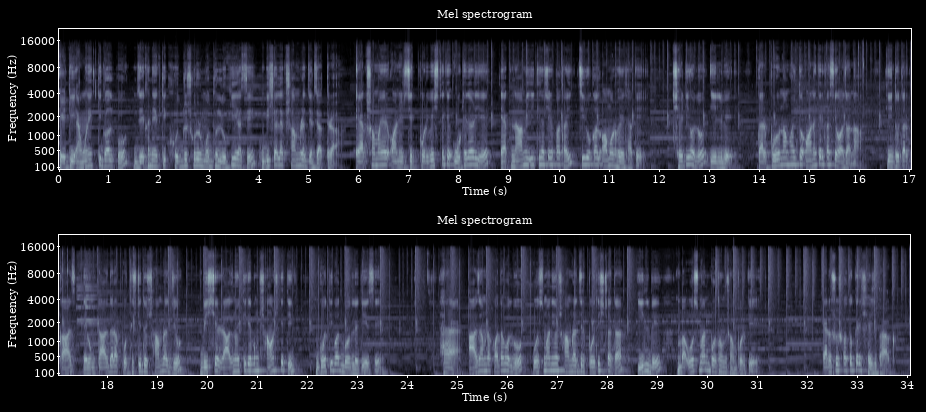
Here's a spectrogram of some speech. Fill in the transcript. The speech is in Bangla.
এটি এমন একটি গল্প যেখানে একটি ক্ষুদ্র শুরুর মধ্যে লুকিয়ে আছে বিশাল এক সাম্রাজ্যের যাত্রা। এক সময়ের অনিশ্চিত পরিবেশ থেকে উঠে দাঁড়িয়ে এক নামই ইতিহাসের পাতায় চিরকাল অমর হয়ে থাকে। সেটি হলো ইলবে। তার পুরো নাম হয়তো অনেকের কাছে অজানা, কিন্তু তার কাজ এবং তার দ্বারা প্রতিষ্ঠিত সাম্রাজ্য বিশ্বের রাজনৈতিক এবং সাংস্কৃতিক গতিপথ বদলে দিয়েছে। হ্যাঁ আজ আমরা কথা বলব ওসমানীয় সাম্রাজ্যের প্রতিষ্ঠাতা ইলবে বা ওসমান প্রথম সম্পর্কে। তেরোশো শতকের শেষ ভাগ।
